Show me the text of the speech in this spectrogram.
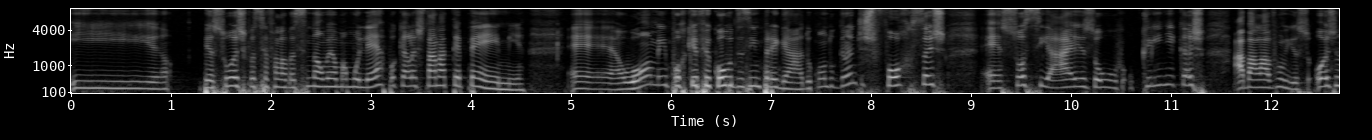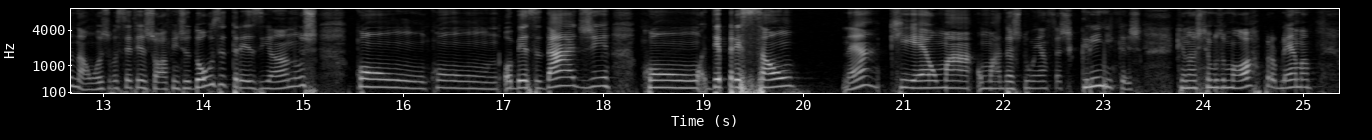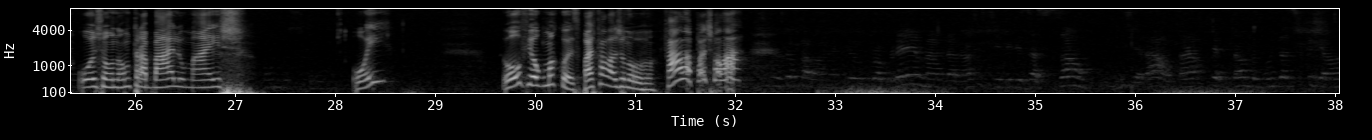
e pessoas que você falava assim, não, é uma mulher porque ela está na TPM, é, o homem porque ficou desempregado, quando grandes forças é, sociais ou clínicas abalavam isso. Hoje não, hoje você vê jovens de 12, 13 anos com, com obesidade, com depressão, né, que é uma, uma das doenças clínicas que nós temos o maior problema. Hoje eu não trabalho mais... Oi? Ouvi alguma coisa. Pode falar de novo. Fala, pode falar.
